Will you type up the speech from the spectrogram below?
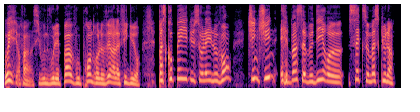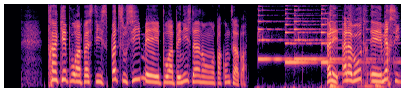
Oui, enfin, si vous ne voulez pas vous prendre le verre à la figure. Parce qu'au pays du soleil levant, chin-chin, eh ben, ça veut dire euh, sexe masculin. Trinquer pour un pastis, pas de souci, mais pour un pénis, là, non, par contre, ça va pas. Allez, à la vôtre, et merci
